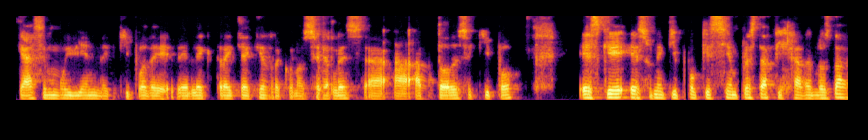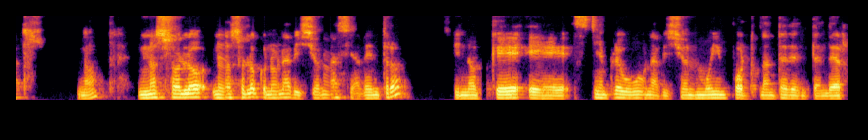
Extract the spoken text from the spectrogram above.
que hace muy bien el equipo de, de Electra y que hay que reconocerles a, a, a todo ese equipo es que es un equipo que siempre está fijado en los datos, ¿no? No solo, no solo con una visión hacia adentro, sino que eh, siempre hubo una visión muy importante de entender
